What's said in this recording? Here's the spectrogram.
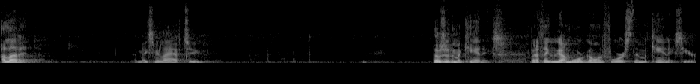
I love it. It makes me laugh too. Those are the mechanics. But I think we got more going for us than mechanics here.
